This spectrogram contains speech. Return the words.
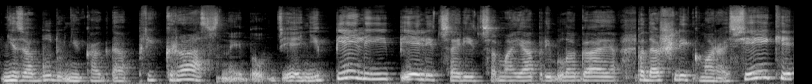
Не забуду никогда. Прекрасный был день. И пели, и пели царица моя приблагая. Подошли к Моросейке,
